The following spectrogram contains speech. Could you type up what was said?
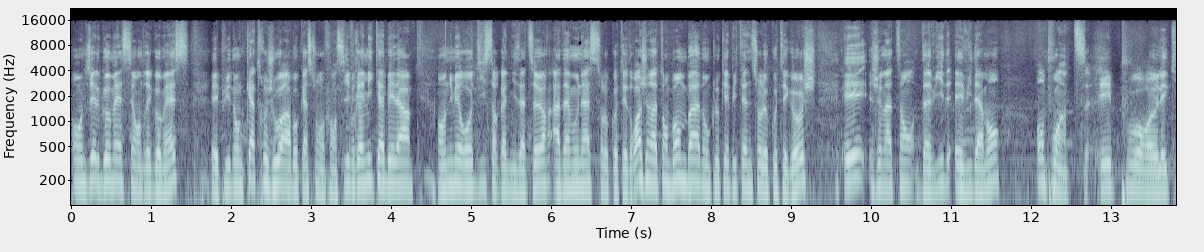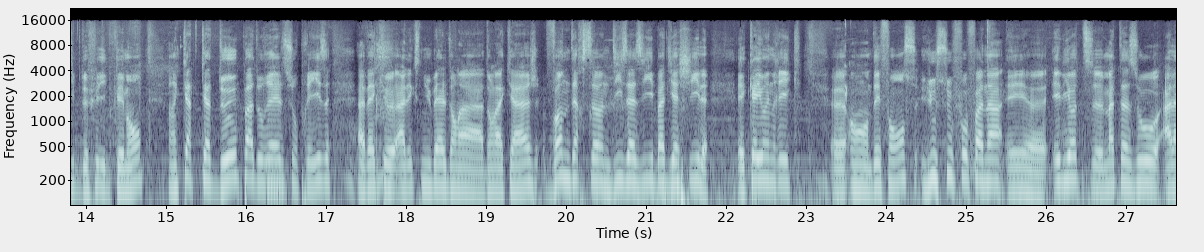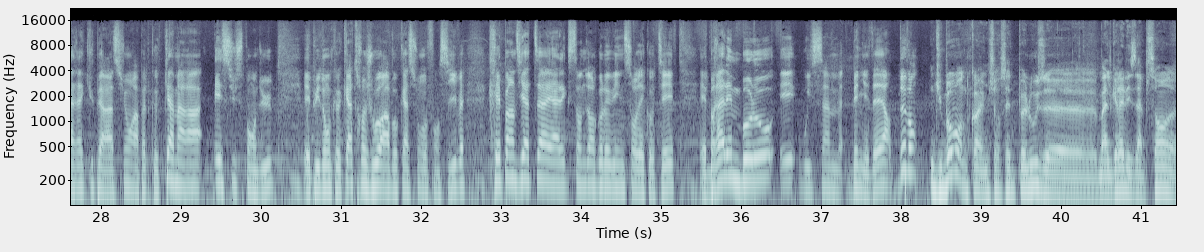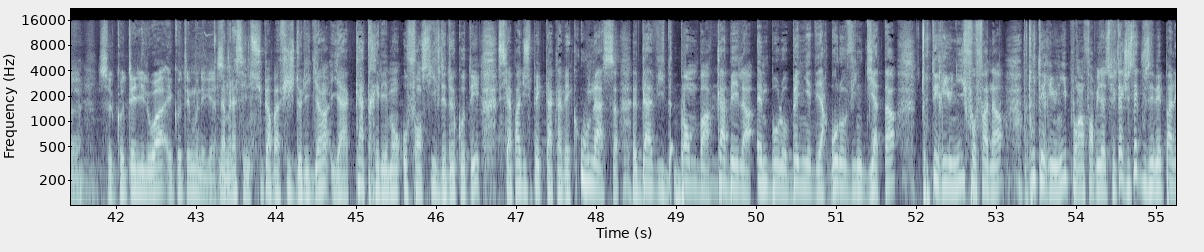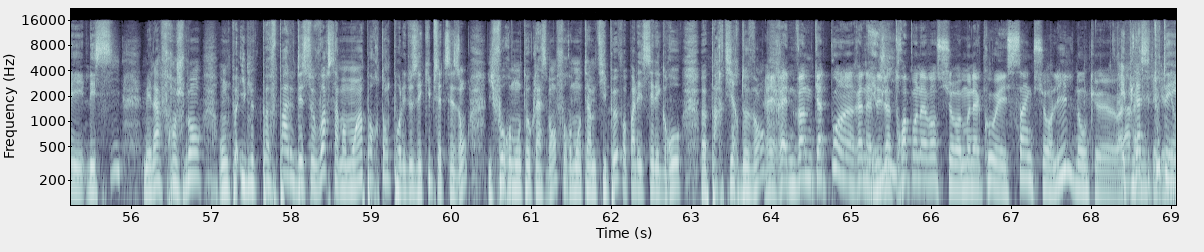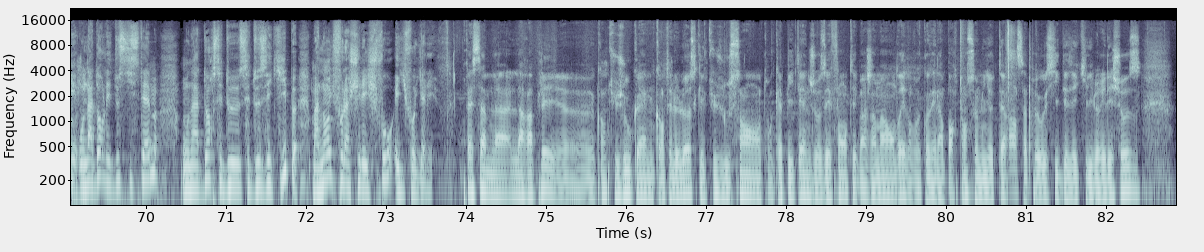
Angel Gomez et André Gomez. Et puis donc quatre joueurs à vocation offensive. Rémi Cabella en numéro 10 organisateur. Adam Ounas sur le côté droit. Jonathan Bamba, donc le capitaine sur le côté gauche. Et Jonathan David, évidemment, en pointe. Et pour euh, l'équipe de Philippe Clément, un 4-4-2, pas de réelle surprise, avec euh, Alex Nubel dans la, dans la cage, Vanderson, Dizazi, Badiachil et Caio Henrique euh, en défense, Youssouf Fofana et euh, Elliot Matazo à la récupération. On rappelle que Camara est suspendu. Et puis donc quatre joueurs à vocation offensive, Crépin Diata et Alexander Golovin sur les côtés, et Brelem Bolo et Wissam Ben Yedder devant. Du beau monde quand même sur cette pelouse, euh, malgré les absents, euh, ce côté lillois et côté monégasque. Non mais là c'est une superbe affiche de Ligue 1. Il y a quatre éléments offensifs des deux côtés. S'il n'y a pas du spectacle avec Ounas, David, Bamba, Cabella, Mbolo, Ben Yedder, Golovin, Diata, tout est réuni, Fofana, tout est réuni pour un formidable spectacle. Je sais que vous aimez pas les, les six, mais là franchement, on ne peut- ils ne peuvent pas nous décevoir. C'est un moment important pour les deux équipes cette saison. Il faut remonter au classement, il faut remonter un petit peu, faut pas laisser les gros euh, partir devant. Et Rennes 24 points, hein. Rennes a Mais déjà oui. 3 points d'avance sur Monaco et 5 sur Lille. Donc, euh, voilà, et puis là, c'est tout est, on adore les deux systèmes, on adore ces deux, ces deux équipes. Maintenant, il faut lâcher les chevaux et il faut y aller. Après, Sam l'a l'a rappelé, euh, quand tu joues quand même, quand tu es le LOSC et que tu joues sans ton capitaine José Fonte et Benjamin André, dont on connaît l'importance au milieu de terrain, ça peut aussi déséquilibrer les choses.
